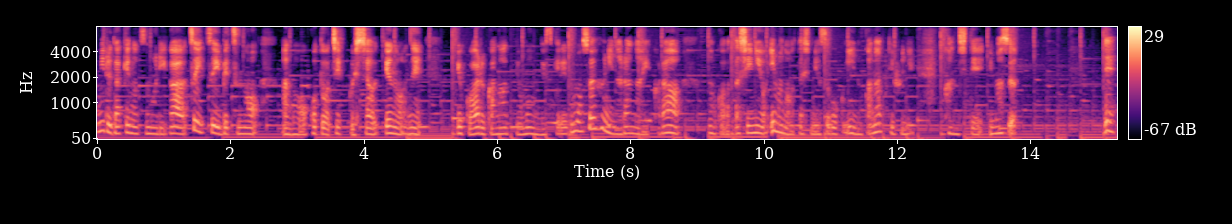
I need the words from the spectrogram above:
見るだけのつもりがついつい別のあのことをチェックしちゃうっていうのはね、よくあるかなって思うんですけれども、そういうふうにならないから、なんか私には、今の私にはすごくいいのかなっていうふうに感じています。で、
